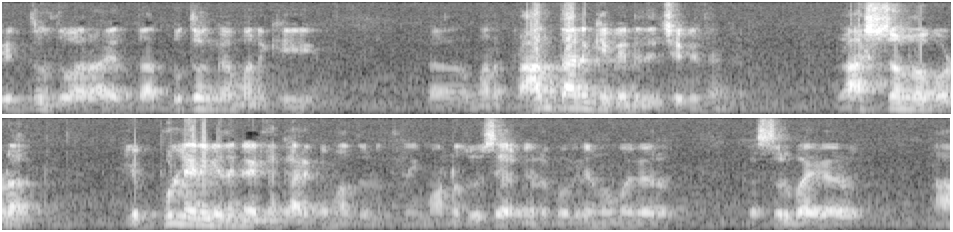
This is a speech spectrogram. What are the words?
వ్యక్తుల ద్వారా ఎంత అద్భుతంగా మనకి మన ప్రాంతానికి వెన్నుదిచ్చే విధంగా రాష్ట్రంలో కూడా ఎప్పుడు లేని విధంగా ఇట్లా కార్యక్రమాలు జరుగుతున్నాయి. మొన్న చూశారు మీరు గోగినేని ఉమ్మ గారు కస్తూర్బాయ్ గారు ఆ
